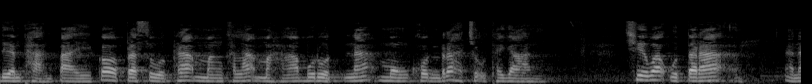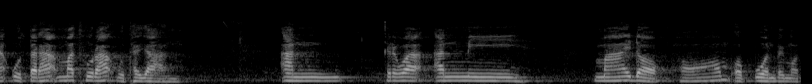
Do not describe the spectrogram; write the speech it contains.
เดือนผ่านไป ก็ประสูติพระมังคละมหาบุรุษ ณมงคลราชอุทยาน ชื่อว่าอุตระอันนะอุตระมัทุระอุทยาน อันเรียกว่าอันมีไม้ดอกหอมอบอวลไปหมด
